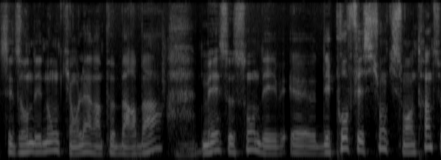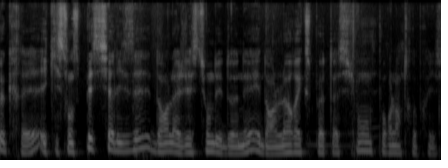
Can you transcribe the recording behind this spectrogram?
sont des noms qui ont l'air un peu barbares, mais ce sont des, euh, des professions qui sont en train de se créer et qui sont spécialisées dans la gestion des données et dans leur exploitation pour l'entreprise.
